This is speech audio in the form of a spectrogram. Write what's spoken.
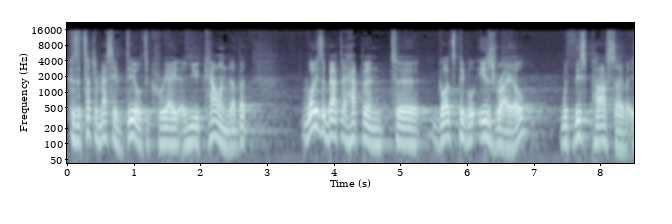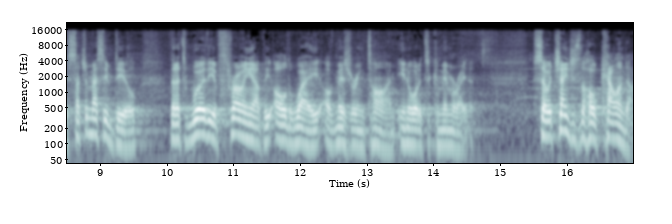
because it's such a massive deal to create a new calendar. But what is about to happen to God's people, Israel, with this Passover is such a massive deal that it's worthy of throwing out the old way of measuring time in order to commemorate it. So it changes the whole calendar.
